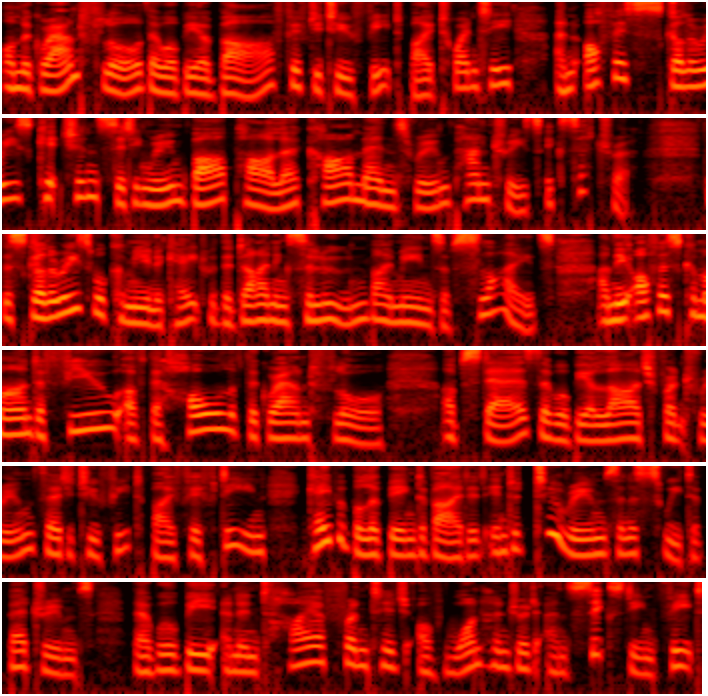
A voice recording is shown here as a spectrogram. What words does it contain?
On the ground floor, there will be a bar, 52 feet by 20, an office, sculleries, kitchen, sitting room, bar parlour, car men's room, pantries, etc. The sculleries will communicate with the dining saloon by means of slides, and the office command a view of the whole of the ground floor. Upstairs, there will be a large front room, 32 feet by 15, capable of being divided into two rooms and a suite of bedrooms. There will be an entire frontage of 116 feet.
